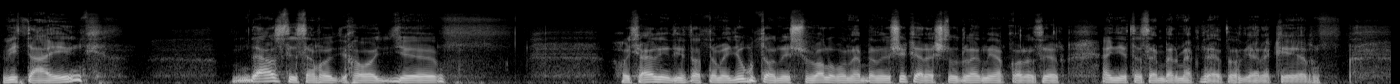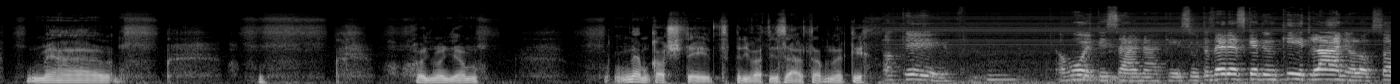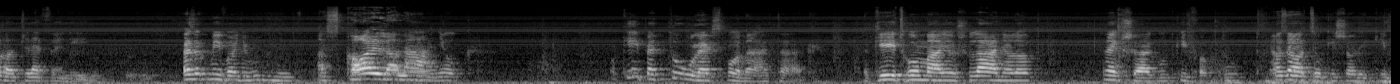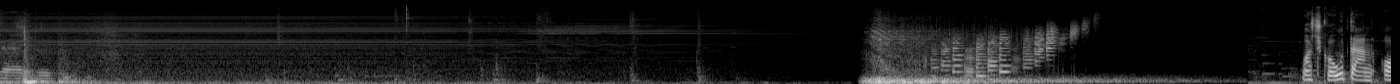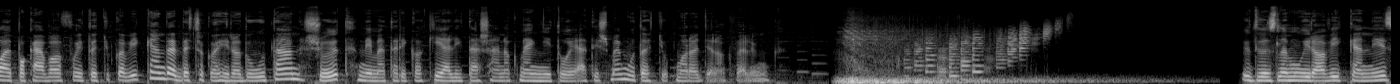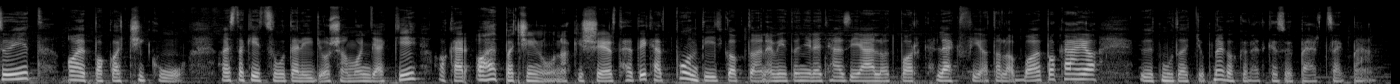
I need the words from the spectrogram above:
vitáink, de azt hiszem, hogy, hogy hogyha elindítottam egy úton, és valóban ebben ő sikeres tud lenni, akkor azért ennyit az ember megtehet a gyerekéért hogy mondjam, nem kastélyt privatizáltam neki. A kép a Holtiszánál készült. Az ereszkedőn két lány alak szaladt lefelé. Ezek mi vagyunk? A skalla lányok. A képet túl exponálták. A két homályos lány alak megságult, kifakult. Az arcok is alig kivehető. Macska után alpakával folytatjuk a vikendet, de csak a híradó után, sőt, Német Erika kiállításának megnyitóját is megmutatjuk, maradjanak velünk. Üdvözlöm újra a Viken nézőit, Alpaka Csikó. Ha ezt a két szót elég gyorsan mondják ki, akár Alpacsinónak is érthetik, hát pont így kapta a nevét a Nyíregyházi Állatpark legfiatalabb alpakája, őt mutatjuk meg a következő percekben.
